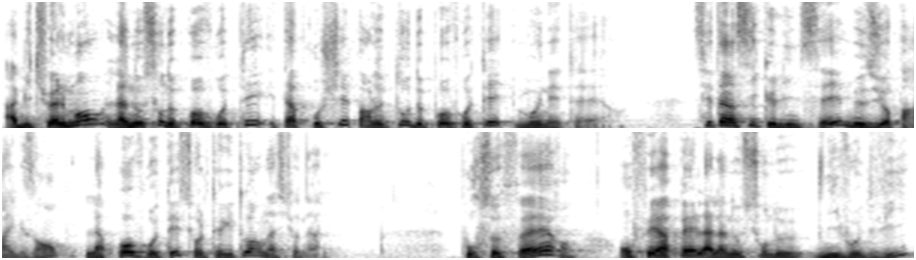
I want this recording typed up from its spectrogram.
Habituellement, la notion de pauvreté est approchée par le taux de pauvreté monétaire. C'est ainsi que l'INSEE mesure par exemple la pauvreté sur le territoire national. Pour ce faire, on fait appel à la notion de niveau de vie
